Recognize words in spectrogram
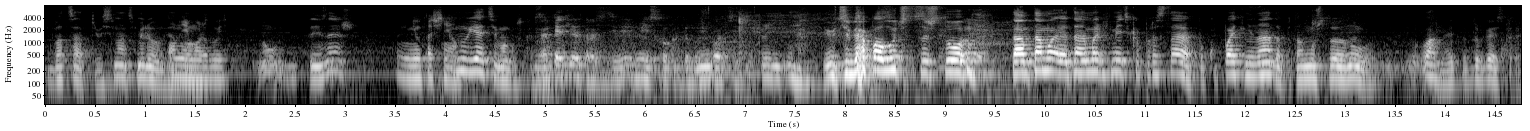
двадцатки, 18 миллионов. Вполне думаю. может быть. Ну, ты не знаешь? Не уточнял. Ну, я тебе могу За сказать. 5 лет раздели в месяц, сколько ты будешь платить. И у тебя получится, что там, там, там арифметика простая, покупать не надо, потому что, ну, ладно, это другая история.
